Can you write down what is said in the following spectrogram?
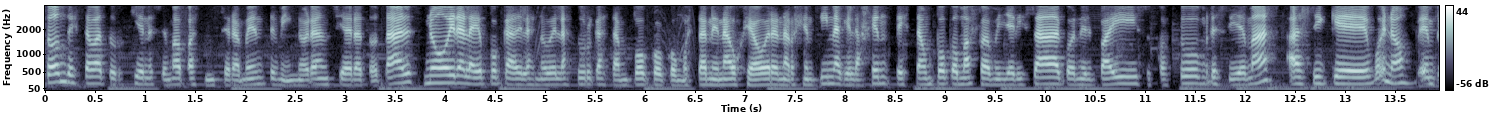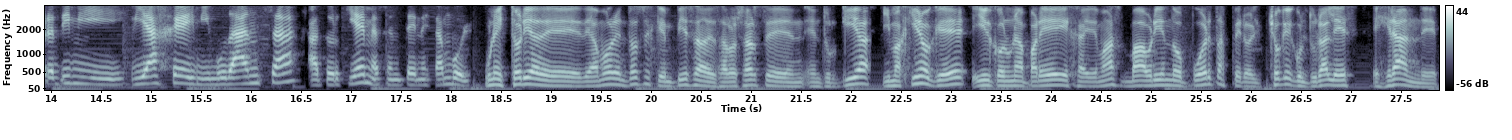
dónde estaba Turquía en ese mapa, sinceramente, mi ignorancia era total. No era la época de las novelas turcas tampoco como están en auge ahora en Argentina, que la gente está un poco más familiarizada con el país, sus costumbres y demás. Así que bueno, emprendí mi viaje y mi mudanza a Turquía y me en Estambul. Una historia de, amor entonces que empieza a desarrollarse en, Turquía. Imagino que ir con una pareja y demás va abriendo puertas, pero el choque cultural es, es grande.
